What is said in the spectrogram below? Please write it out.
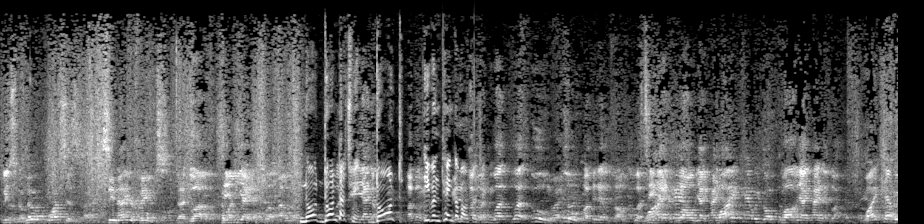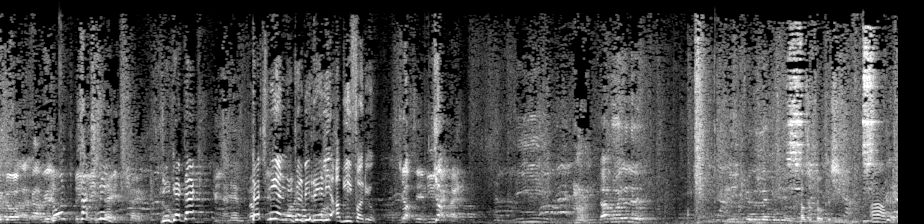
please. No, no, watch this. See, now you're famous. No, don't touch me. Don't even think about touching me. Why, why can't we go up the? Why can't we go up Don't touch me. Do you get that? Touch me and it will be really ugly for you. Yeah, yeah. How's it focus? Oh, okay.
